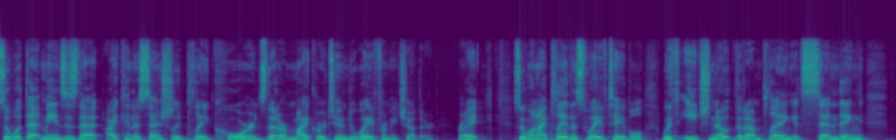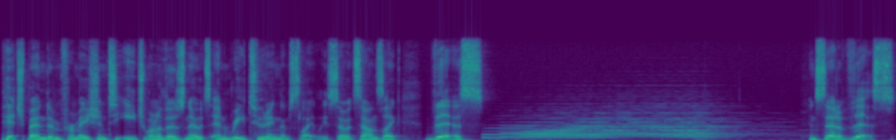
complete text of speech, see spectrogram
So what that means is that I can essentially play chords that are micro-tuned away from each other, right? So when I play this wavetable, with each note that I'm playing, it's sending pitch bend information to each one of those notes and retuning them slightly. So it sounds like this instead of this.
